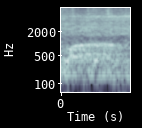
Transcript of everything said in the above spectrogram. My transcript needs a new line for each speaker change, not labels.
world.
